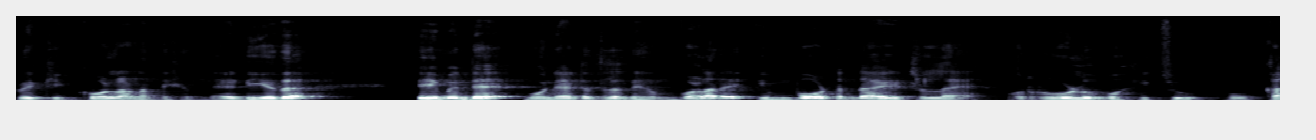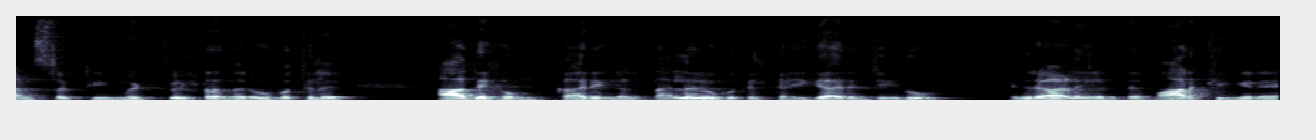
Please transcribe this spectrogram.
ഫ്രീ കിക്ക് ഗോളാണ് അദ്ദേഹം നേടിയത്. ടീമിന്റെ മുന്നേറ്റത്തിൽ അദ്ദേഹം വളരെ ഇമ്പോർട്ടന്റ് ആയിട്ടുള്ള ഒരു റോൾ വഹിച്ചു. കൺസ്ട്രക്റ്റീവ് മിഡ്ഫീൽഡർ എന്ന രൂപത്തിൽ അദ്ദേഹം കാര്യങ്ങൾ നല്ല രൂപത്തിൽ കൈകാര്യം ചെയ്തു. എതിരാളികളുടെ മാർക്കിങ്ങിനെ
